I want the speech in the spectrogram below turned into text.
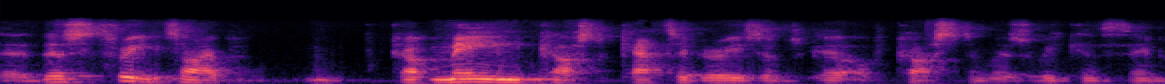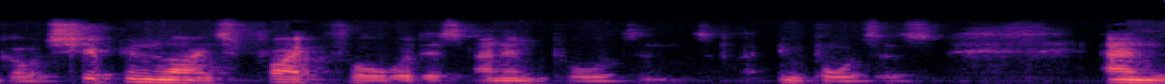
uh, there's three type main categories of, of, customers we can think of: shipping lines, freight forwarders, and important importers. And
